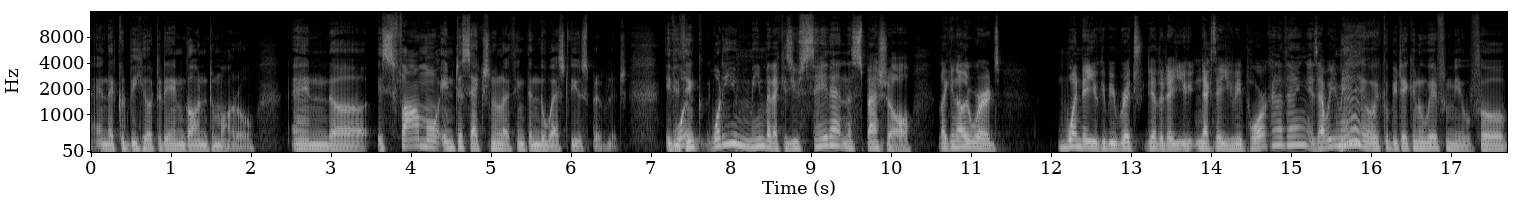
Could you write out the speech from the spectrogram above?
and that could be here today and gone tomorrow. And uh, is far more intersectional, I think, than the West views privilege. If you what, think what do you mean by that? Because you say that in the special. Like, in other words, one day you could be rich, the other day, you next day you could be poor, kind of thing. Is that what you mean? Yeah, or it could be taken away from you for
